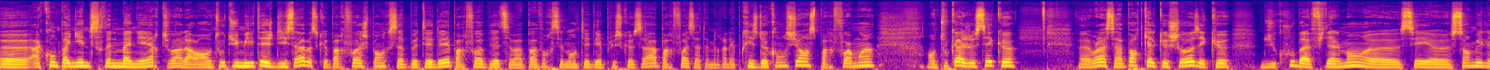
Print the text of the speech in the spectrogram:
euh, accompagner d'une certaine manière, tu vois. Alors en toute humilité, je dis ça parce que parfois je pense que ça peut t'aider, parfois peut-être ça va pas forcément t'aider plus que ça, parfois ça t'amènera des prises de conscience, parfois moins. En tout cas, je sais que euh, voilà, ça apporte quelque chose et que du coup, bah finalement, euh, c'est 100 000,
